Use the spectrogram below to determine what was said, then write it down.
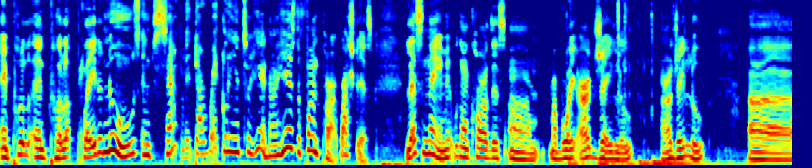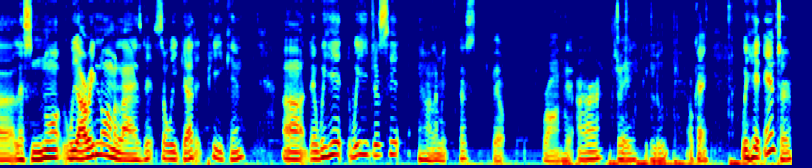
and pull and pull up play the news and sample it directly into here. Now here's the fun part. Watch this. Let's name it. We're gonna call this um my boy RJ Loop. RJ Loop. Uh let's no we already normalized it, so we got it peaking. Uh then we hit we just hit oh, let me that's spelled wrong here. RJ Loop. Okay. We hit enter.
